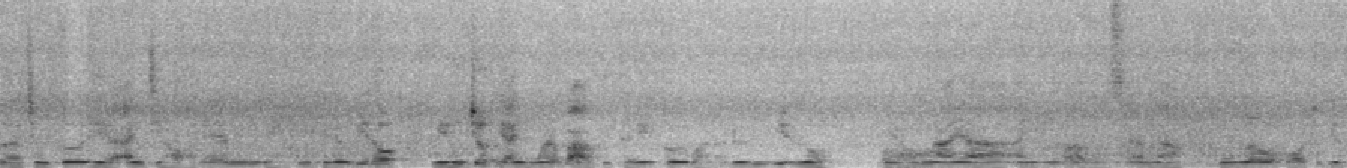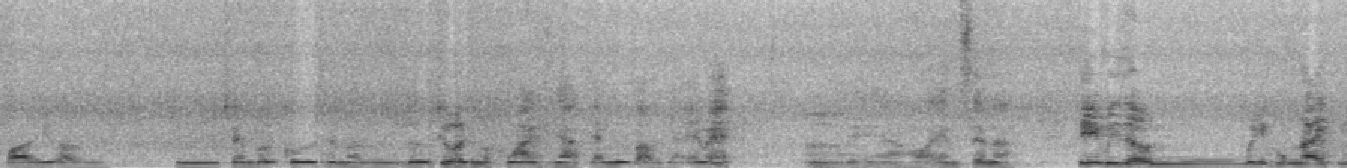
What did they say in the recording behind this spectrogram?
là chồng cơ thì anh chỉ hỏi em để như thế đâu biết thôi vì hôm trước thì anh cũng đã vào thì thấy cơ bảo là đưa đi viện rồi thì hôm nay à, anh cũng vào xem nào cũng lâu có chút việc qua đấy vào ừ, xem vợ cơ xem là đỡ chưa nhưng mà không ai ở nhà thì anh mới vào nhà em ấy. Ừ, Ừ. để hỏi em xem nào. Thế bây giờ mấy hôm nay thì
